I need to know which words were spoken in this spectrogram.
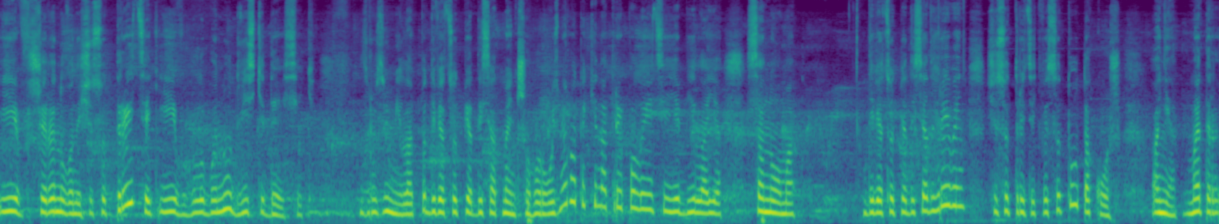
І в ширину вони 630, і в глибину 210. Зрозуміла. По 950 меншого розміру, такі на три полиці, є біла, є санома. 950 гривень, 630 висоту також. А ні, метр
